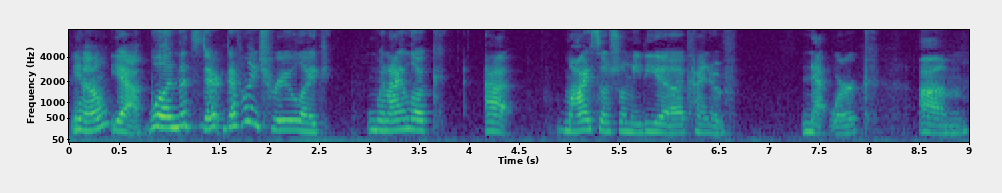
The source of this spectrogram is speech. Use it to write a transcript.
You know? Yeah. Well, and that's de- definitely true. Like when I look at my social media kind of network, um,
